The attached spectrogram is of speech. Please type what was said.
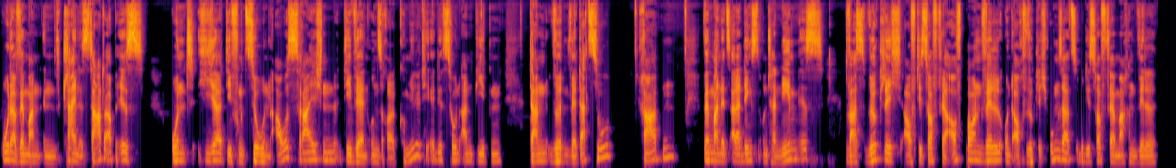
oder wenn man ein kleines Startup ist und hier die Funktionen ausreichen, die wir in unserer Community Edition anbieten, dann würden wir dazu raten. Wenn man jetzt allerdings ein Unternehmen ist, was wirklich auf die Software aufbauen will und auch wirklich Umsatz über die Software machen will,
